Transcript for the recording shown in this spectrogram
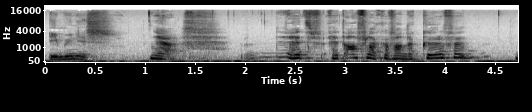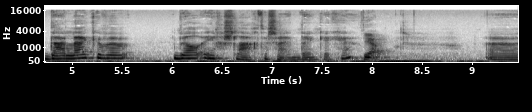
immuun is. Ja, het, het afvlakken van de curve, daar lijken we wel in geslaagd te zijn, denk ik. Hè? Ja. Uh,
